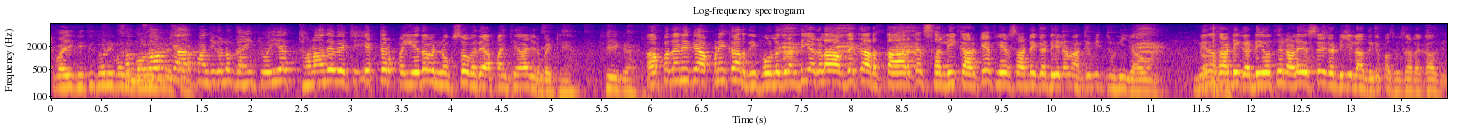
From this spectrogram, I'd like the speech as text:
ਚਵਾਈ ਕੀਤੀ ਥੋੜੀ ਬਹੁਤੀ ਬੋਲਣ ਸਾਹਿਬ ਦੇ ਵਿੱਚ? 4-5 ਕਿਲੋ ਗਾਂ ਚੋਈ ਆ ਥਣਾ ਦੇ ਵਿੱਚ 1 ਰੁਪਏ ਦਾ ਵੀ ਨੁਕਸ ਹੋਵੇ ਤੇ ਆਪਾਂ ਇੱਥੇ ਹਾਜ਼ਰ ਬੈਠੇ ਆ। ਠੀਕ ਆ। ਆਪਾਂ ਤਾਂ ਨੇ ਕਿ ਆਪਣੇ ਘਰ ਦੀ ਫੁੱਲ ਗਰੰਟੀ ਅਗਲਾ ਆਪਦੇ ਘਰ ਤਾਰ ਕੇ ਤਸੱਲੀ ਕਰਕੇ ਫਿਰ ਸਾਡੇ ਗੱਡੀ ਲੈਣ ਆ ਕੇ ਵੀ ਤੁਸੀਂ ਜਾਓ ਹੁਣ। ਨਹੀਂ ਤਾਂ ਸਾਡੀ ਗੱਡੀ ਉੱਥੇ ਲਾਲੇ ਇਸੇ ਗੱਡੀ 'ਚ ਲੱਦ ਕੇ ਪਸ਼ੂ ਸਾਡਾ ਘਰ ਦੀ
